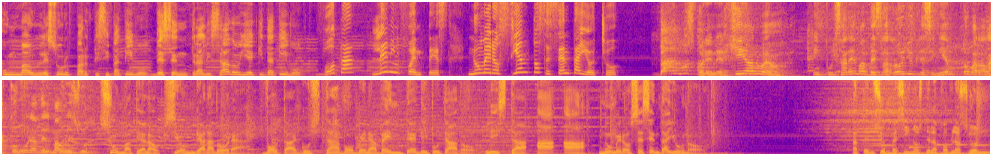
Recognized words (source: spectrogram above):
un Maule Sur participativo, descentralizado y equitativo. Vota Lenin Fuentes, número 168. Con energía nueva. Impulsaremos desarrollo y crecimiento para las comunas del Maule Sur. Súmate a la opción ganadora. Vota Gustavo Benavente, diputado. Lista AA, número 61. Atención vecinos de la población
